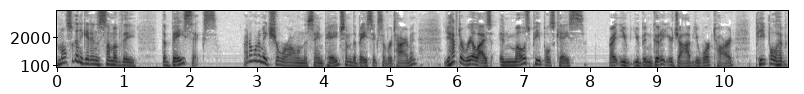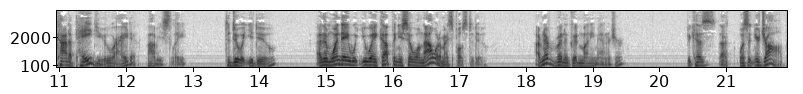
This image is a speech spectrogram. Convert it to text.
I'm also going to get into some of the, the basics. I don't want to make sure we're all on the same page, some of the basics of retirement. You have to realize, in most people's case, right, you've, you've been good at your job, you worked hard, people have kind of paid you, right, obviously, to do what you do. And then one day you wake up and you say, well, now what am I supposed to do? I've never been a good money manager because that wasn't your job.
